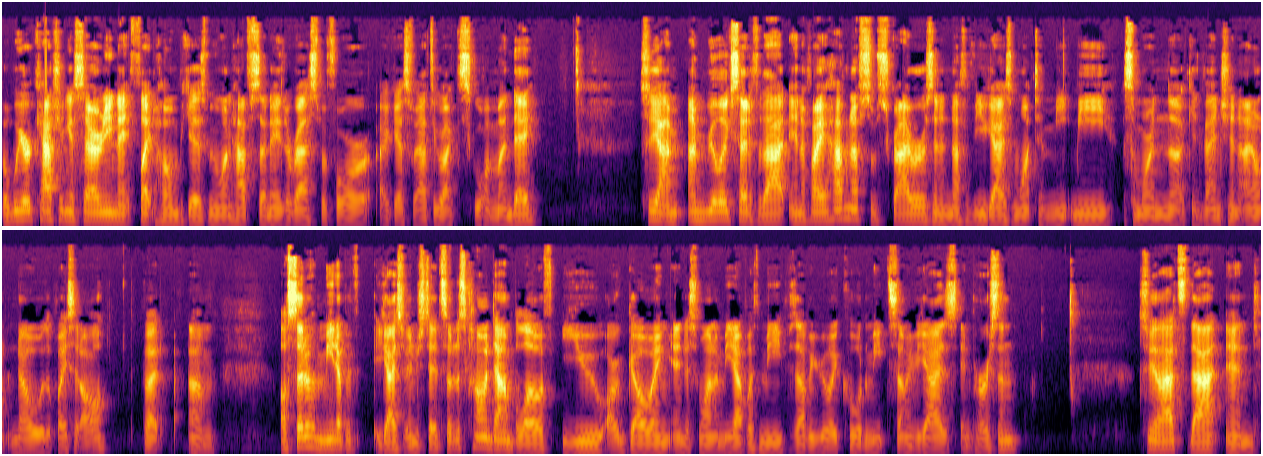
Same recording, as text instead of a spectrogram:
But we are catching a Saturday night flight home because we want to have Sunday to rest before I guess we have to go back to school on Monday. So yeah, I'm, I'm really excited for that. And if I have enough subscribers and enough of you guys want to meet me somewhere in the convention, I don't know the place at all. But um, I'll set up a meetup if you guys are interested. So just comment down below if you are going and just want to meet up with me because that'll be really cool to meet some of you guys in person. So yeah, that's that. And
